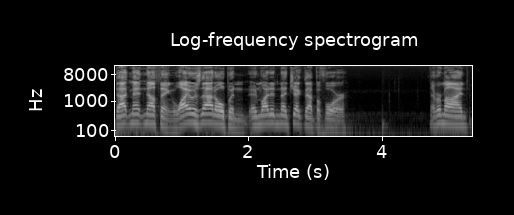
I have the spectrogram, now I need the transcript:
That meant nothing. Why was that open? And why didn't I check that before? Never mind.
